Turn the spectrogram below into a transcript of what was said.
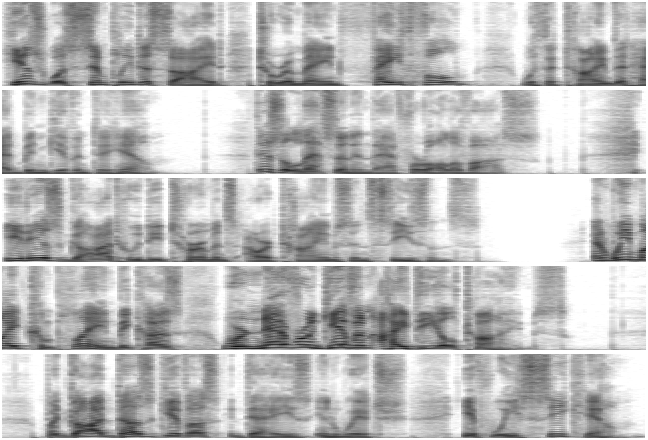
His was simply decide to remain faithful with the time that had been given to him. There's a lesson in that for all of us. It is God who determines our times and seasons. And we might complain because we're never given ideal times. But God does give us days in which, if we seek Him,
